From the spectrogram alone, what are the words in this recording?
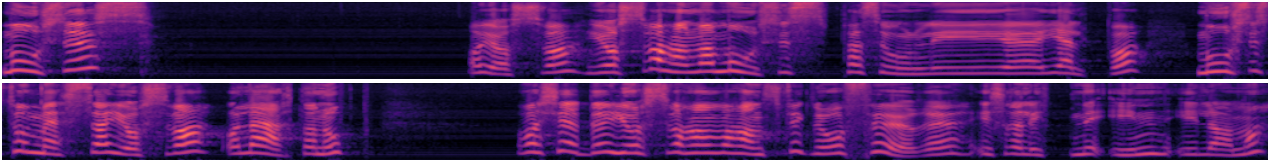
Moses og Josva. Josva han var Moses' personlige eh, hjelper. Moses tok med seg Josva og lærte han opp. Og hva skjedde? Josva han var han som fikk lov å føre israelittene inn i landet.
